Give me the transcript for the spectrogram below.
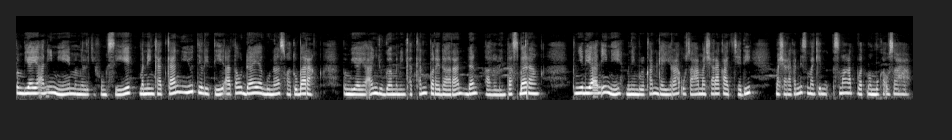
pembiayaan ini memiliki fungsi meningkatkan utility atau daya guna suatu barang. Pembiayaan juga meningkatkan peredaran dan lalu lintas barang. Penyediaan ini menimbulkan gairah usaha masyarakat. Jadi, masyarakat ini semakin semangat buat membuka usaha.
